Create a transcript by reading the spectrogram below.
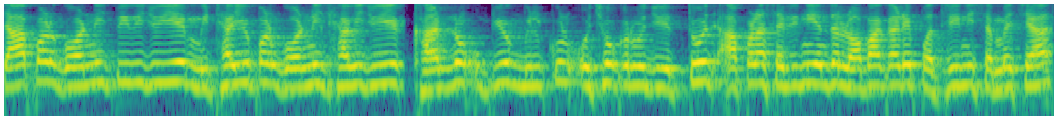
ચા પણ ગોળની જ પીવી જોઈએ, મીઠાઈઓ પણ ગોળની જ ખાવી જોઈએ. ખાંડનો ઉપયોગ બિલકુલ ઓછો કરવો જોઈએ. તો જ આપણા શરીરની અંદર લોબા ગાળે પથરીની સમસ્યા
